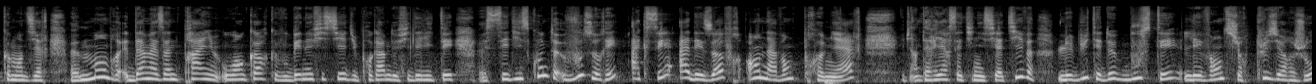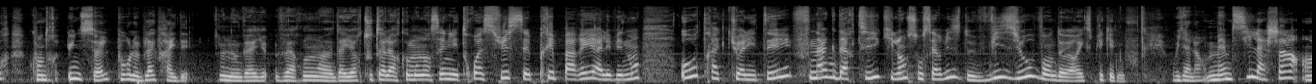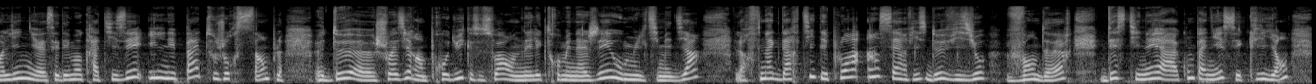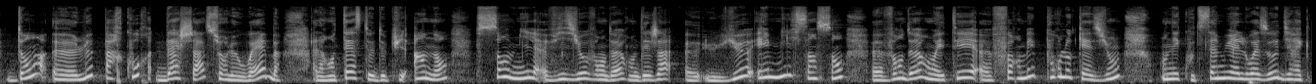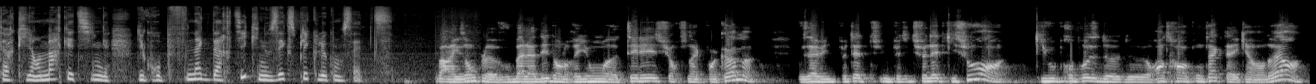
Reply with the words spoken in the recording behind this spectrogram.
comment dire, membre d'Amazon Prime ou encore que vous bénéficiez du programme de fidélité Cdiscount, vous aurez accès à des offres en avant-première. Et eh bien derrière cette initiative, le but est de booster les ventes sur plusieurs jours contre une seule pour le Black Friday. Nous verrons euh, d'ailleurs tout à l'heure comment l'enseigne Les Trois Suisses s'est préparée à l'événement. Autre actualité, Fnac Darty qui lance son service de visio-vendeur. Expliquez-nous. Oui, alors même si l'achat en ligne s'est démocratisé, il n'est pas toujours simple euh, de euh, choisir un produit, que ce soit en électroménager ou multimédia. Alors Fnac Darty déploie un service de visio-vendeur destiné à accompagner ses clients dans le parcours d'achat sur le web. Alors en test depuis un an, 100 000 visio vendeurs ont déjà euh, eu lieu et 1500 euh, vendeurs ont été euh, formés pour l'occasion. On écoute Samuel Loiseau, directeur client marketing du groupe Fnac Darty, qui nous explique le concept. Par exemple, vous baladez dans le rayon télé sur fnac.com, vous avez peut-être une petite fenêtre qui s'ouvre, qui vous propose de, rentrer en contact avec un vendeur.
